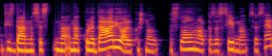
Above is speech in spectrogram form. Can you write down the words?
tisti dan na, na, na koledarju, ali kakšno poslovno ali pa zasebno, vse vse.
